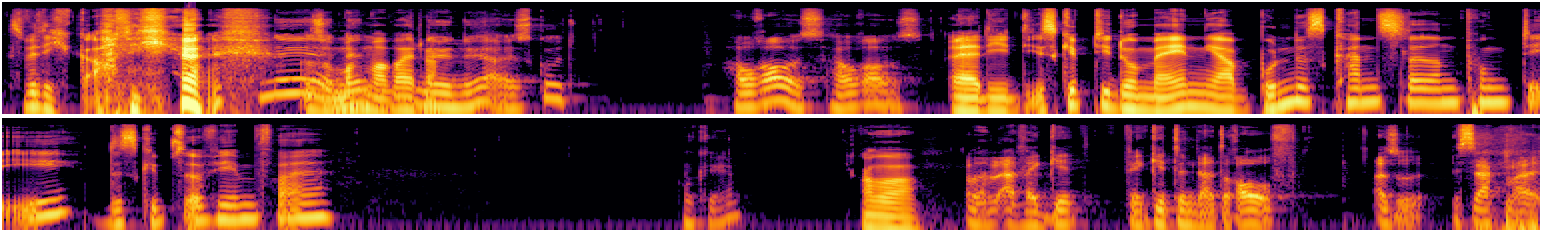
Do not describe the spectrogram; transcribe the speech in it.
Das will ich gar nicht. Nee, Also mach nee, mal weiter. Nee, nee, alles gut. Hau raus, hau raus. äh, die, die, es gibt die Domain ja bundeskanzlerin.de. Das gibt's auf jeden Fall. Okay. Aber Aber, aber wer, geht, wer geht denn da drauf? Also, ich sag mal,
